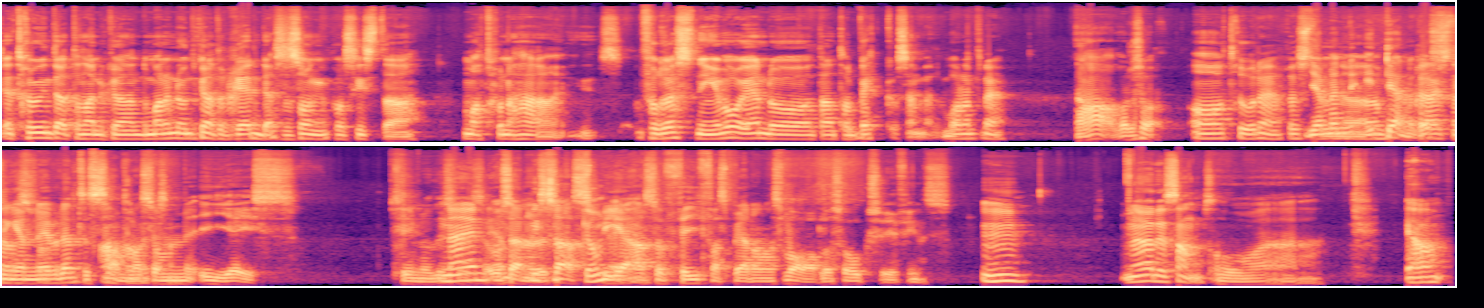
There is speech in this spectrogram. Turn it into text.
Jag tror inte att han hade kunnat, de hade nog inte kunnat rädda säsongen på sista matcherna här. För röstningen var ju ändå ett antal veckor sedan väl? Var det inte det? Jaha, var det så? Ja, jag tror det. Ja Röstningen, men eh, den röstningen är väl inte samma som EA's Team of the Nej, Season? Och sen är det så här snackade om spe, alltså Fifa-spelarnas val och så också ju finns. Mm. Ja, det är sant. Och, eh, Ja.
